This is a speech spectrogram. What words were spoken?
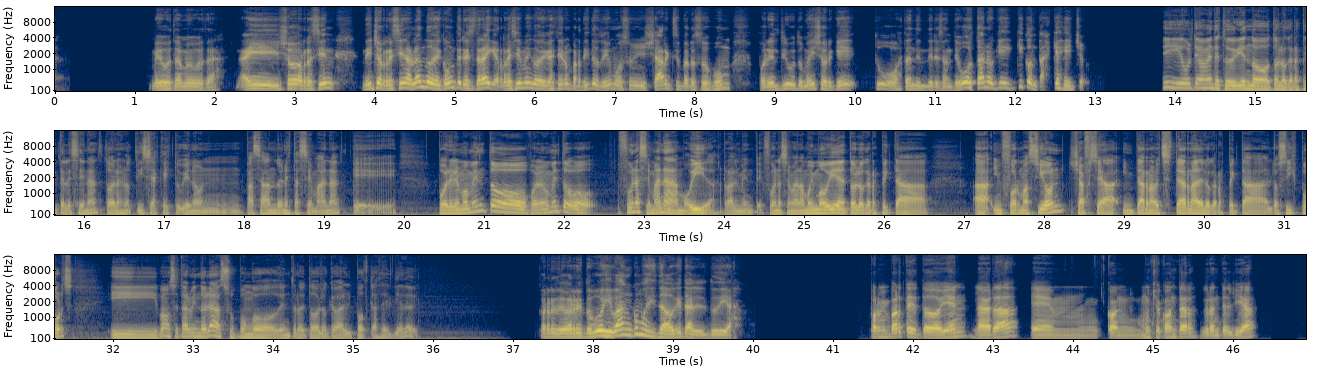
Me gusta, me gusta. Ahí yo recién, de hecho, recién hablando de Counter Strike, recién vengo de castear un partido, tuvimos un Sharks versus Boom por el Tributo Major que estuvo bastante interesante. Vos, Tano, ¿qué, qué contás? ¿Qué has hecho? Y últimamente estuve viendo todo lo que respecta a la escena, todas las noticias que estuvieron pasando en esta semana, que por el momento, por el momento fue una semana movida, realmente. Fue una semana muy movida en todo lo que respecta a información, ya sea interna o externa de lo que respecta a los esports. Y vamos a estar viéndola, supongo, dentro de todo lo que va el podcast del día de hoy. Correcto, correcto. Vos, Iván, ¿cómo has estado? ¿Qué tal tu día? Por mi parte, todo bien, la verdad. Em, con mucho counter durante el día,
